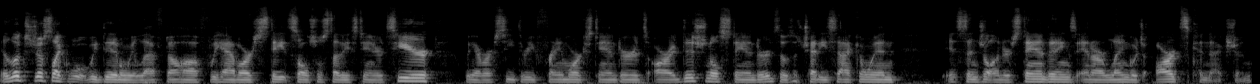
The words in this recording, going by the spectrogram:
it looks just like what we did when we left off. We have our state social studies standards here. We have our C3 framework standards, our additional standards, those Oceti-Sakowin essential understandings, and our language arts connection.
